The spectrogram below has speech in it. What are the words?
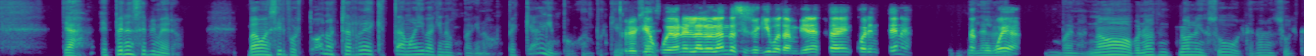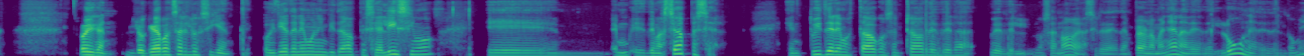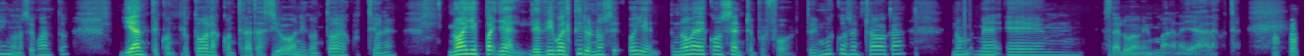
Ya, espérense primero. Vamos a decir por todas nuestras redes que estamos ahí para que nos, para que nos pesque alguien, pues, porque, Pero qué hueón en la Holanda si su equipo también está en cuarentena. wea. Bueno, no, pues no, no lo insulte, no lo insulte. Oigan, lo que va a pasar es lo siguiente. Hoy día tenemos un invitado especialísimo, eh, em- eh, demasiado especial. En Twitter hemos estado concentrados desde la, desde el, o sea, no, a decir desde temprano en la mañana, desde el lunes, desde el domingo, no sé cuánto, y antes con to- todas las contrataciones y con todas las cuestiones. No hay espacio, ya, les digo al tiro, no sé, oye, no me desconcentren, por favor. Estoy muy concentrado acá. No me, em, saluda a mi hermana, ya la cuestión.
